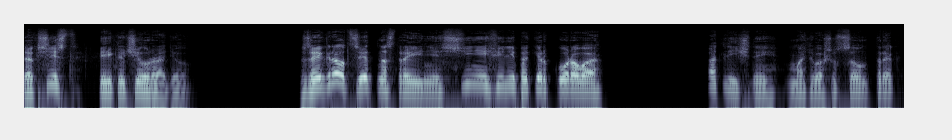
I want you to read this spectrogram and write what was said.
Таксист переключил радио. Заиграл цвет настроения синий Филиппа Киркорова. Отличный, мать вашу, саундтрек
